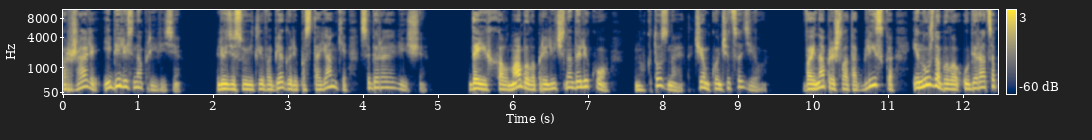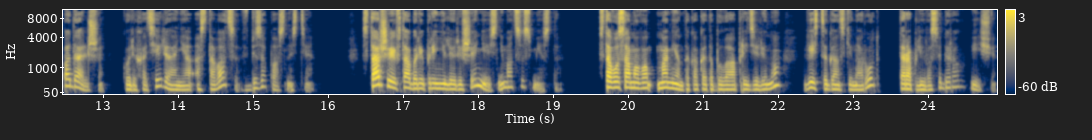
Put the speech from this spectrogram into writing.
ржали и бились на привязи. Люди суетливо бегали по стоянке, собирая вещи. До их холма было прилично далеко, но кто знает, чем кончится дело. Война пришла так близко, и нужно было убираться подальше, коли хотели они оставаться в безопасности. Старшие в таборе приняли решение сниматься с места. С того самого момента, как это было определено, весь цыганский народ торопливо собирал вещи.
